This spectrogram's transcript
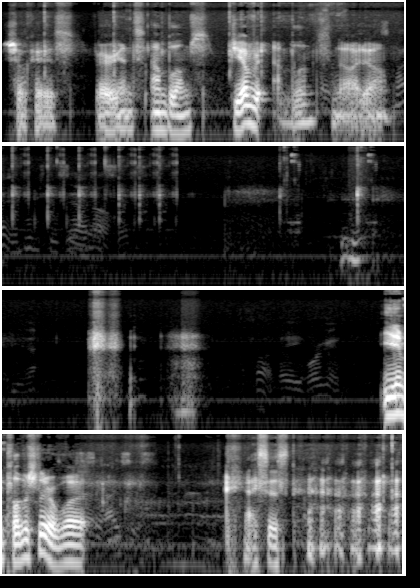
Showcase variants, emblems. Do you have emblems? No, I don't. You didn't publish it or what? ISIS.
